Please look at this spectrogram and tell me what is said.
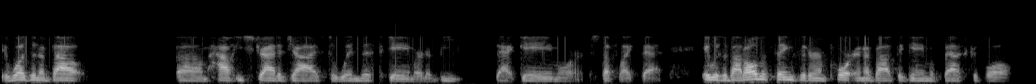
It wasn't about um, how he strategized to win this game or to beat that game or stuff like that. It was about all the things that are important about the game of basketball,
